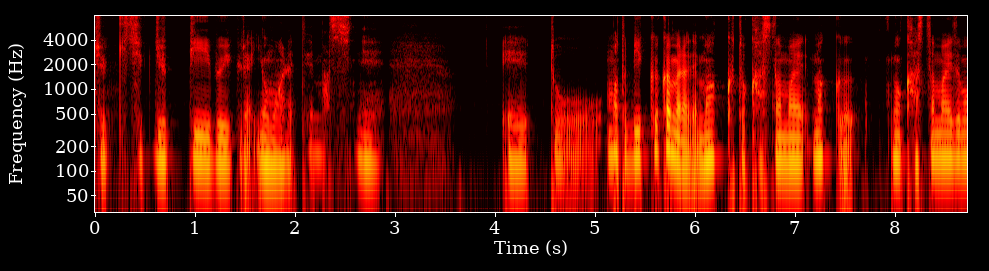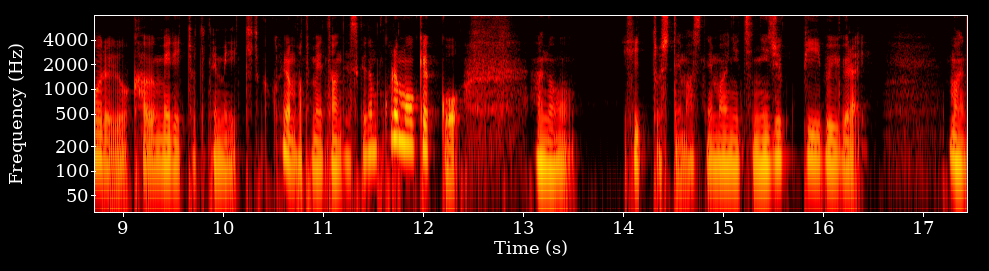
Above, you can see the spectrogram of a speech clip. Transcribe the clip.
10記事、10PV くらい読まれてますね。えっ、ー、と、またビッグカメラで Mac とカスタマイ、Mac のカスタマイズモデルを買うメリットとデメリットとか、こういうのをまとめたんですけども、これも結構、あの、ヒットしてますね。毎日 20PV ぐらい。まあ、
